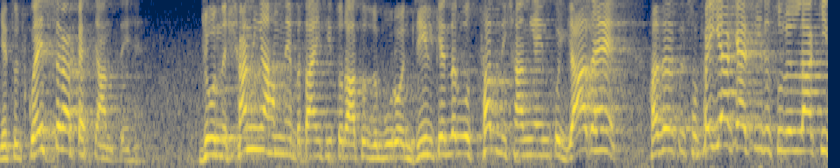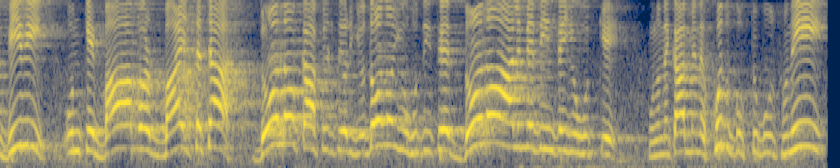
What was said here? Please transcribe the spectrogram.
ये तुझको इस तरह पहचानते हैं। जो निशानियाँ हमने बताई थी तो रात जबूर झील के अंदर, वो सब निशानियाँ इनको याद हैं। हज़रत सुफैया कहती, रसूलुल्लाह की बीवी, उनके बाप और बाई चचा, दोनों काफिर थे और ये दोनों यहूदी थे, दोनों आलम दीन थे यहूद के। उन्होंने कहा, मैंने खुद गुफ्तगु सुनी,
